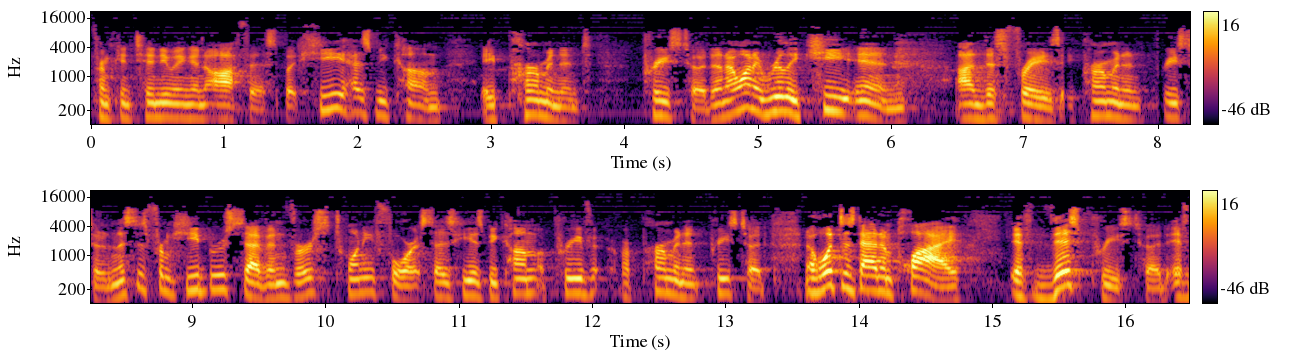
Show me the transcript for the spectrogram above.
from continuing in office, but he has become a permanent priesthood. And I want to really key in on this phrase, a permanent priesthood. And this is from Hebrews 7, verse 24. It says he has become a, pre- a permanent priesthood. Now, what does that imply if this priesthood, if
